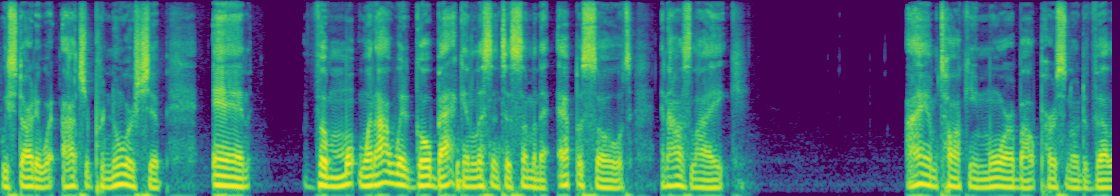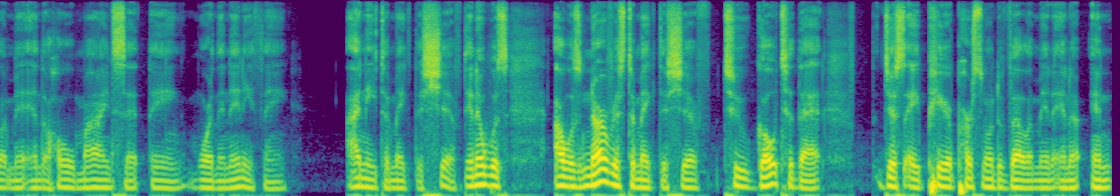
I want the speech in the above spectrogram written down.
We started with entrepreneurship. And the when I would go back and listen to some of the episodes, and I was like, I am talking more about personal development and the whole mindset thing more than anything. I need to make the shift. And it was, I was nervous to make the shift to go to that, just a peer personal development and, a, and,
